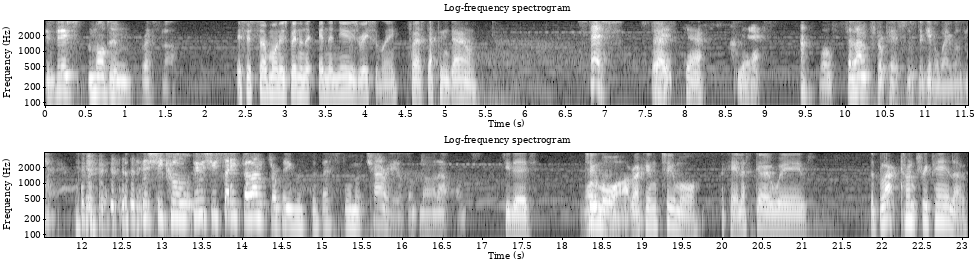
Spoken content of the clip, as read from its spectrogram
is this modern wrestler? this is someone who's been in the in the news recently for stepping down. Steph. Steph. Steph. Yes. Well, philanthropist was the giveaway, wasn't it? didn't she call? Didn't she say philanthropy was the best form of charity or something like that once? She did. What Two a more, I reckon. Two more. Okay, let's go with the Black Country Pirlo.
